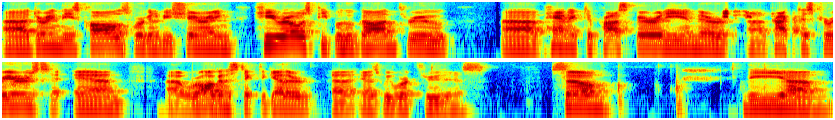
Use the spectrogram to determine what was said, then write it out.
uh, during these calls. We're going to be sharing heroes, people who've gone through uh, panic to prosperity in their uh, practice careers. And uh, we're all going to stick together uh, as we work through this. So the um,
